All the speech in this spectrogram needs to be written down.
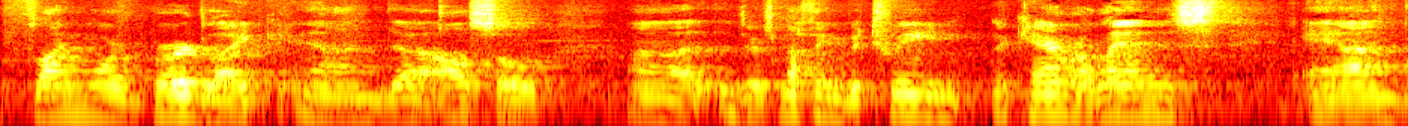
fly more bird-like and uh, also uh, there's nothing between the camera lens and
